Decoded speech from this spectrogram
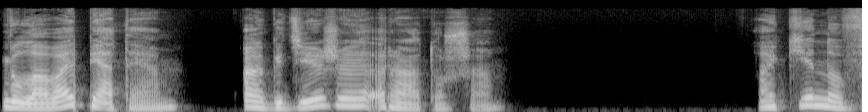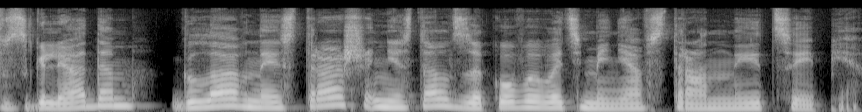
Глава пятая. А где же ратуша? Окинув взглядом, главный страж не стал заковывать меня в странные цепи.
